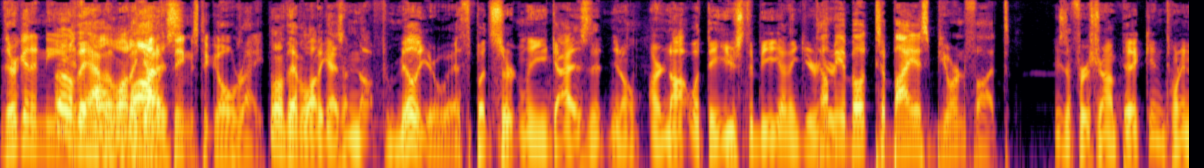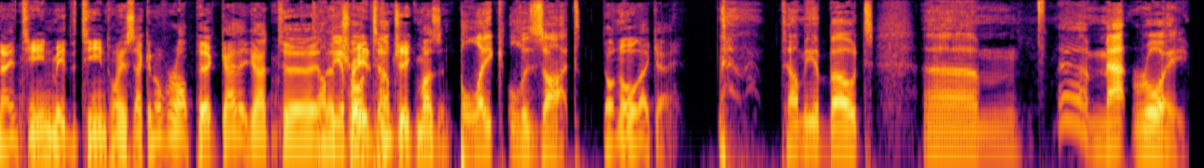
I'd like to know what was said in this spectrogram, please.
they're going to need they have a, a lot, lot, of, guys, of things to go right. I don't know if they have a lot of guys I'm not familiar with, but certainly guys that you know are not what they used to be. I think you're. Tell you're, me about Tobias Bjornfot. He's a first round pick in 2019, made the team, 22nd overall pick. Guy they got uh, in the trade from uh, Jake Muzzin. Blake Lizotte. Don't know that guy. Tell me about um, uh, Matt Roy.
